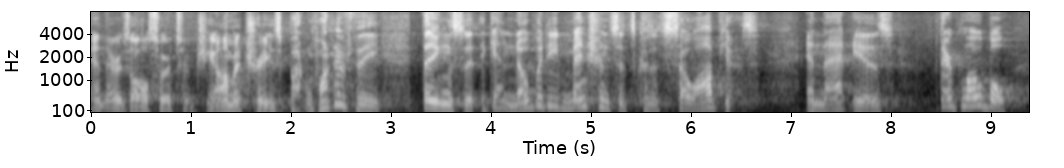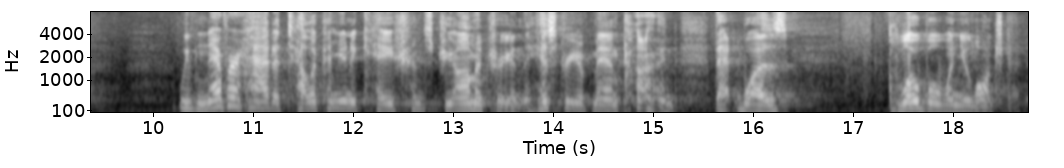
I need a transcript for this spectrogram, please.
and there's all sorts of geometries. But one of the things that, again, nobody mentions it because it's so obvious, and that is they're global. We've never had a telecommunications geometry in the history of mankind that was global when you launched it.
